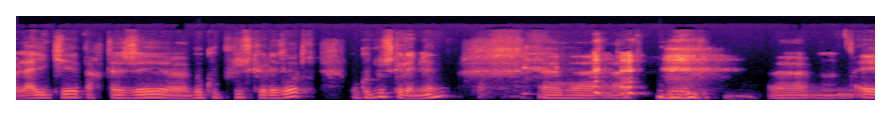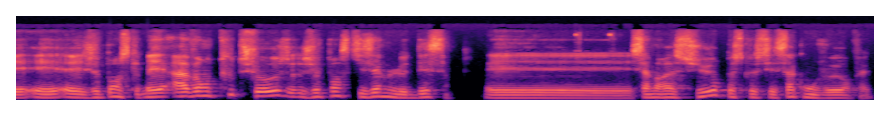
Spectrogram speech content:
likées, partagées beaucoup plus que les autres, beaucoup plus que les miennes. Euh, et, et, je pense que, mais avant toute chose, je pense qu'ils aiment le dessin. Et ça me rassure parce que c'est ça qu'on veut en fait.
